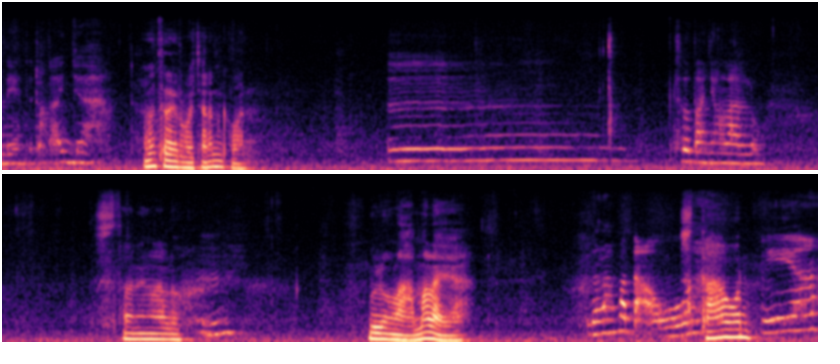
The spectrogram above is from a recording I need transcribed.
Ada yang cocok aja. Emang terakhir pacaran kawan? Hmm, setahun yang lalu. Setahun yang lalu. Belum lama lah ya. Udah lama tahu. Setahun. Iya.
